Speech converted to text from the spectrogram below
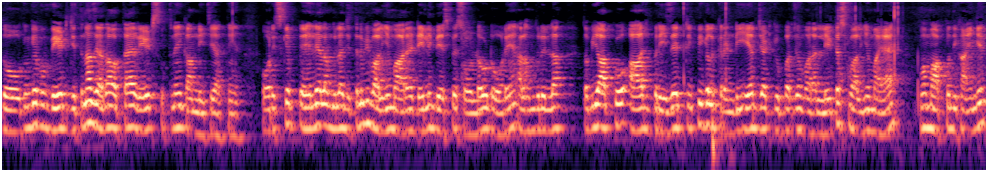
तो क्योंकि वो वेट जितना ज़्यादा होता है रेट्स उतने ही कम नीचे आते हैं। और इसके पहले अलहमदिल्ला जितने भी वॉल्यूम आ रहे हैं डेली बेस पे सोल्ड आउट हो रहे हैं। अलहमदिल्ला तो अभी आपको आज ब्रीजे ट्रिपिकल करंडी एयर जेट के ऊपर जो हमारा लेटेस्ट वॉल्यूम आया है वो हम आपको दिखाएँगे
